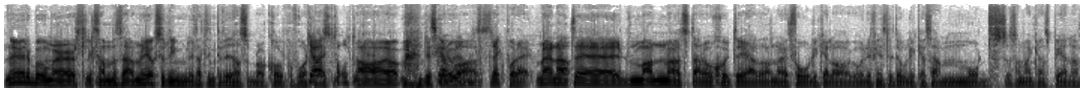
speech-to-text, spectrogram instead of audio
nu är det boomers liksom, så här, men det är också rimligt att inte vi har så bra koll på Fortnite. Jag är stolt över ja, ja, det ska Jag det vara. Sträck på dig. Men att eh, man möts där och skjuter ihjäl varandra i två olika lag och det finns lite olika så här, mods som man kan spela.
